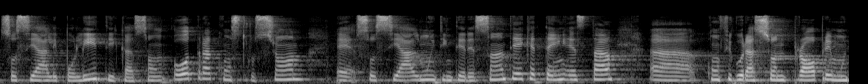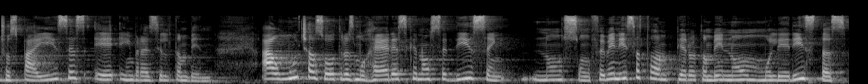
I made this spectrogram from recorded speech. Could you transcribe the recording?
social e política, são outra construção é, social muito interessante e que tem esta uh, configuração própria em muitos países e em Brasil também. Há muitas outras mulheres que não se dizem, não são feministas, mas também não mulheristas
